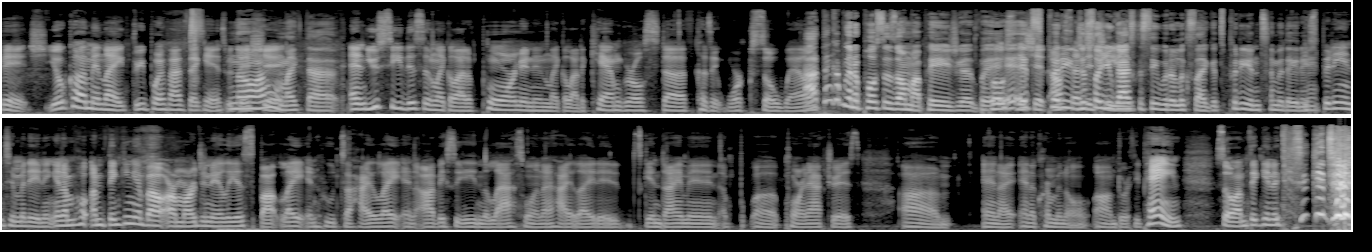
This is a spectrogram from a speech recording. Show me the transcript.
bitch. You'll come in like three point five seconds No, I don't like that. and you see this in like a lot of porn and in like a lot of cam girl stuff because it works so well. I think I'm gonna post this on my page, but Post it, it's shit. Pretty. Just it so you guys can see what it looks like. It's pretty intimidating. It's pretty intimidating, and I'm I'm thinking about our marginalia spotlight and who to highlight, and obviously in the last one I highlighted Skin Diamond, a, a porn actress, um, and I and a criminal, um, Dorothy Payne. So I'm thinking to get to,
